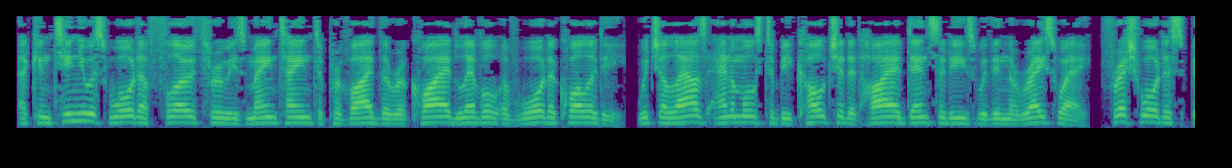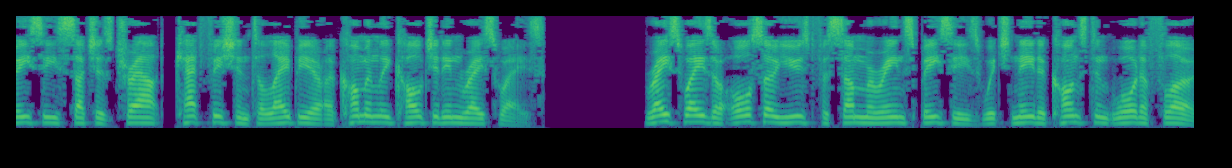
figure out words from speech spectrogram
A continuous water flow through is maintained to provide the required level of water quality, which allows animals to be cultured at higher densities within the raceway. Freshwater species such as trout, catfish, and tilapia are commonly cultured in raceways. Raceways are also used for some marine species which need a constant water flow,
